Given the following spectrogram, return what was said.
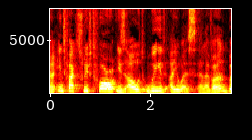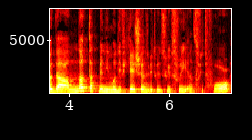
Uh, in fact, Swift 4 is out with iOS 11, but there are not that many modifications between Swift 3 and Swift 4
